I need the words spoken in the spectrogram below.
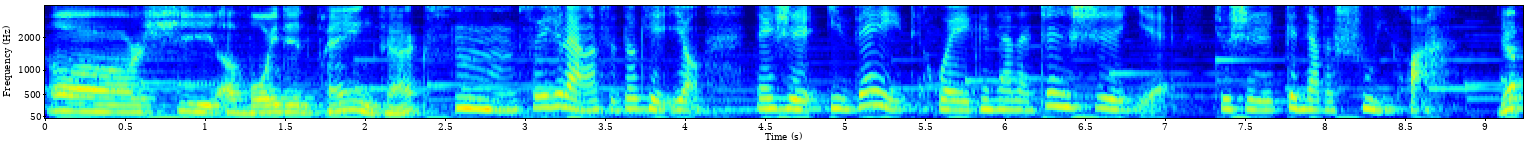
Or she avoided paying tax. 嗯，所以这两个词都可以用，但是 evade 会更加的正式，也就是更加的术语化。 Yep.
